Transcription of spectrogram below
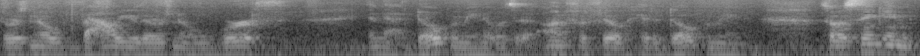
There was no value, there was no worth in that dopamine. It was an unfulfilled hit of dopamine. So I was thinking,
